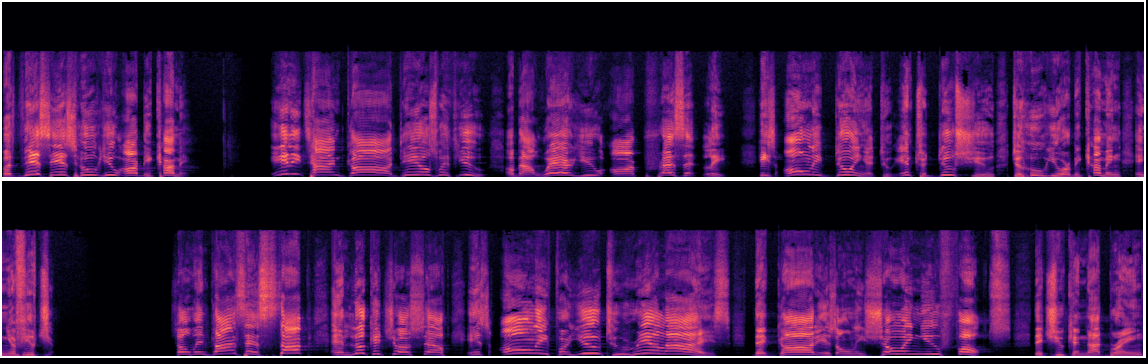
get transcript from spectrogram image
but this is who you are becoming. Anytime God deals with you about where you are presently, He's only doing it to introduce you to who you are becoming in your future. So when God says stop and look at yourself, it's only for you to realize that God is only showing you faults that you cannot bring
